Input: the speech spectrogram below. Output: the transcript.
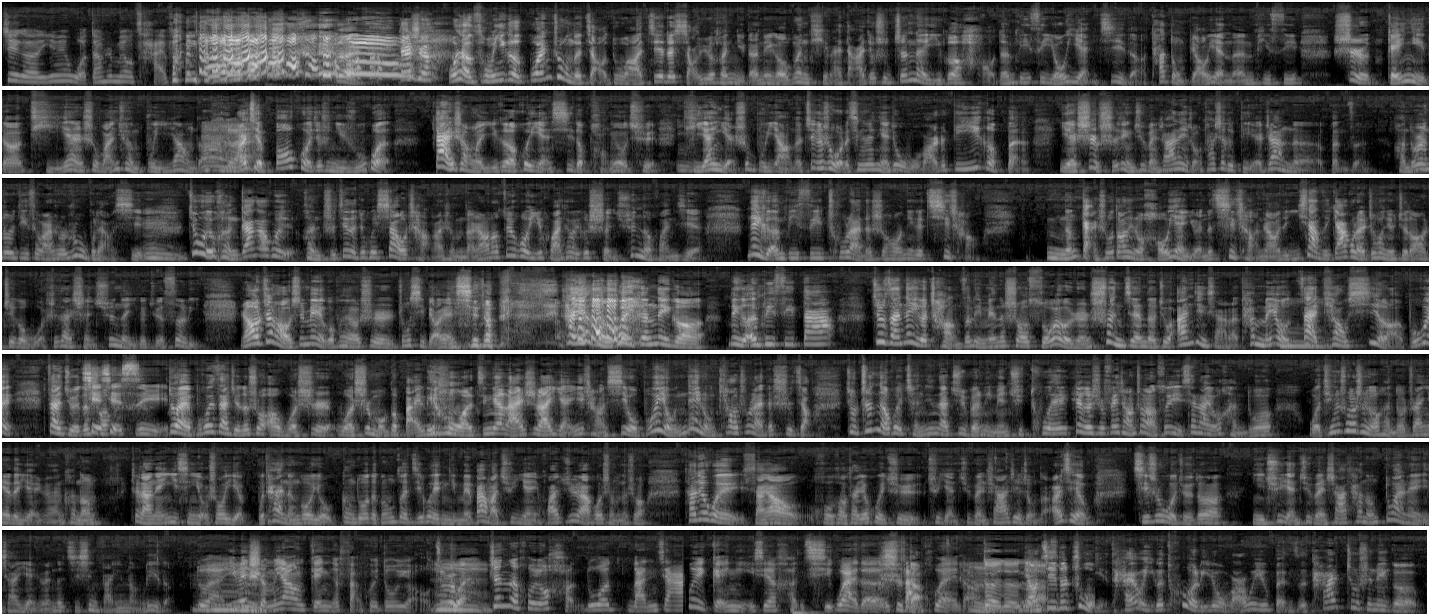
这个因为我当时没有采访他 对，但是我想从一个观众的角度啊，接着小玉和你的那个问题来答，就是真的一个好的 NPC 有演技的，他懂表演的 NPC 是给你的体验是完全不一样的，嗯而且包括就是你如果。带上了一个会演戏的朋友去，嗯体验也是不一样的。这个是我的亲身体验，就我玩的第一个本也是实景剧本杀那种，它是个谍战的本子，很多人都是第一次玩的时候入不了戏。嗯，就会很尴尬，会很直接的就会笑场啊什么的。然后到最后一环，它有一个审讯的环节，那个 NPC 出来的时候，那个气场，你能感受到那种好演员的气场，你知道吗？就一下子压过来之后，你就觉得哦，这个我是在审讯的一个角色里。然后正好身边有个朋友是中戏表演系的，他也很会跟那个那个 NPC 搭。就在那个场子里面的时候，所有人瞬间的就安静下来，他没有再嗯跳戏了，不会再觉得窃说窃私语。对，不会再觉得说哦，我是我是某个白领，我今天来是来演一场戏，我不会有那种跳出来的视角，就真的会沉浸在剧本里面去推，这个是非常重要。所以现在有很多，我听说是有很多专业的演员，可能这两年疫情有时候也不太能够有更多的工作机会，你没办法去演话剧啊或什么的时候，他就会想要活口，他就会去去演剧本杀这种的。而且，其实我觉得你去演剧本杀，他能锻炼一下演员的即兴反应能力的。对，因为嗯什么样给你的反馈都有，就是真的会有很多玩家会给你一些很奇怪的反馈的。嗯对对你要对记得住。还有一个特例，就我玩过一个本子，他就是那个，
